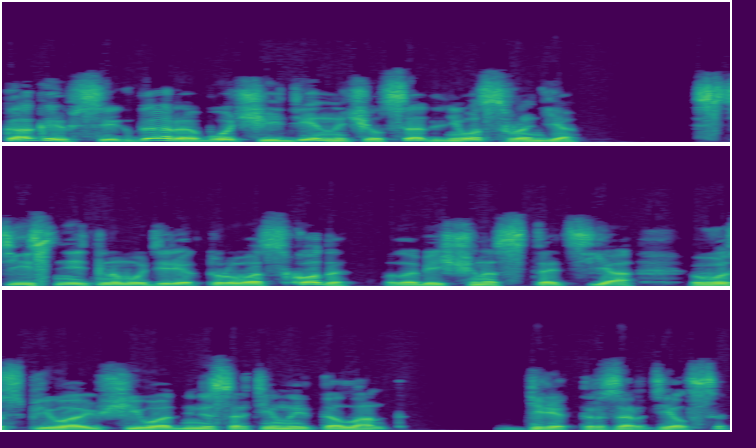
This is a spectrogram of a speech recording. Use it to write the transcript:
Как и всегда, рабочий день начался для него с вранья. Стеснительному директору «Восхода» была обещана статья, воспевающая его административный талант. Директор зарделся.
